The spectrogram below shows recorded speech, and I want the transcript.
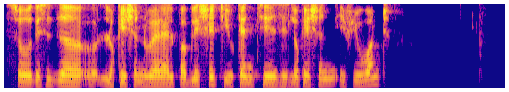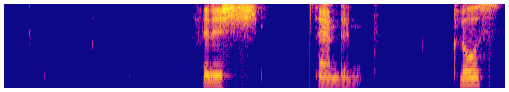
So this is the location where I'll publish it. You can change the location if you want. Finish and then close.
